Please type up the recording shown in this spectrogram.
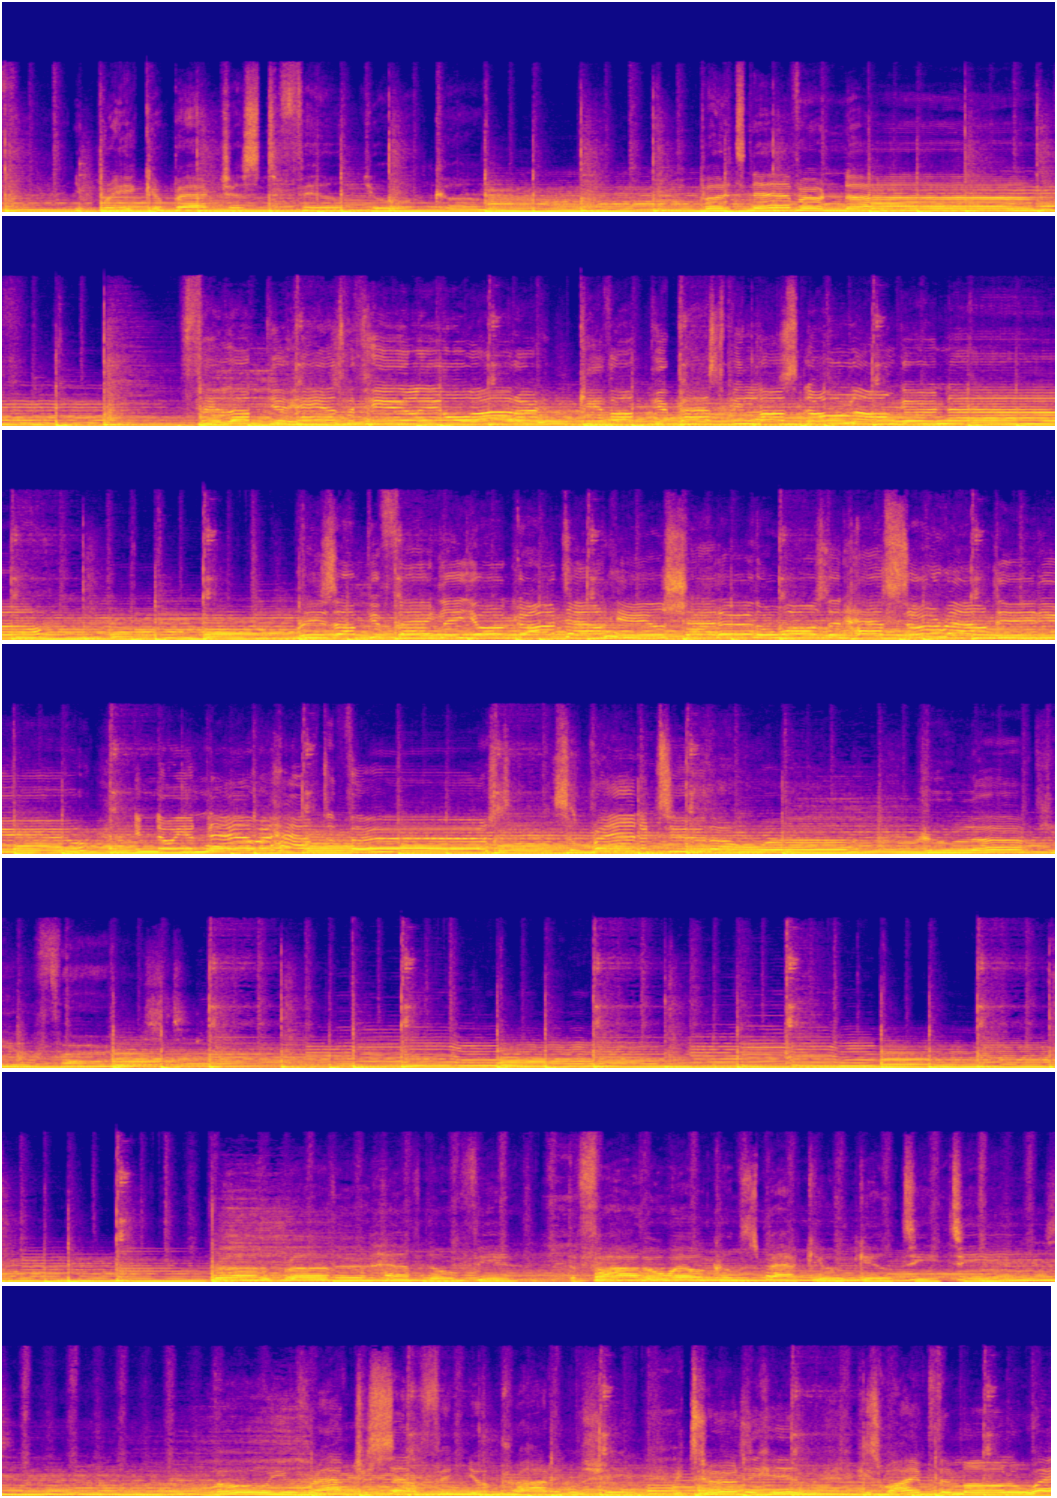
You break your back just to fill your cup, but it's never enough. Fill up your hands prodigal shame. Return to Him, He's wiped them all away.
